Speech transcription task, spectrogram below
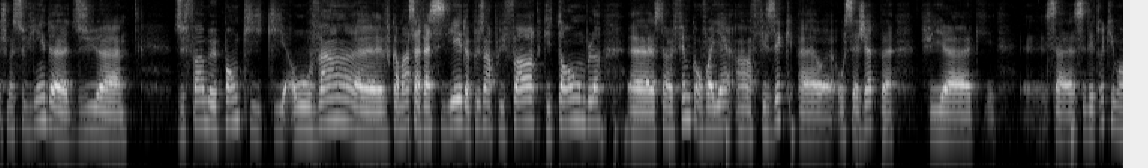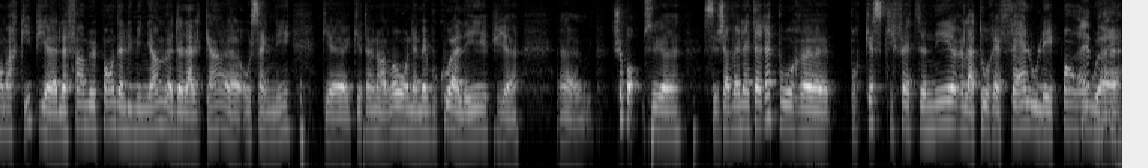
je me souviens de, du du fameux pont qui, qui au vent, euh, commence à vaciller de plus en plus fort, puis qui tombe. Euh, c'est un film qu'on voyait en physique euh, au cégep. Puis c'est des trucs qui m'ont marqué. Puis le fameux pont d'aluminium de l'Alcan au Saguenay, qui, qui, est un endroit où on aimait beaucoup aller. Puis je sais pas, j'avais l'intérêt pour, pour qu'est-ce qui fait tenir la tour Eiffel ou les ponts. Eh ben.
